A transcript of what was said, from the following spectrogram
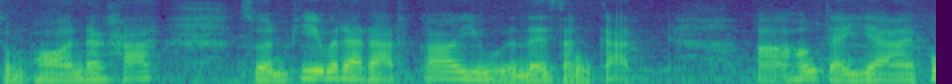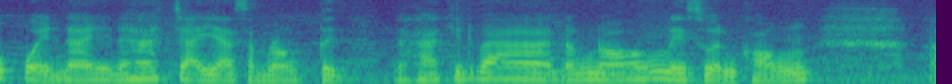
สมพรนะคะ ส่วนพี่วดารัตน์ก็อยู่ในสังกัด ห้องจ่ายยาผู้ป่วยในนะคะจ่ายยาสำรองตึกนะคะ คิดว่าน้องๆในส่วนของอ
